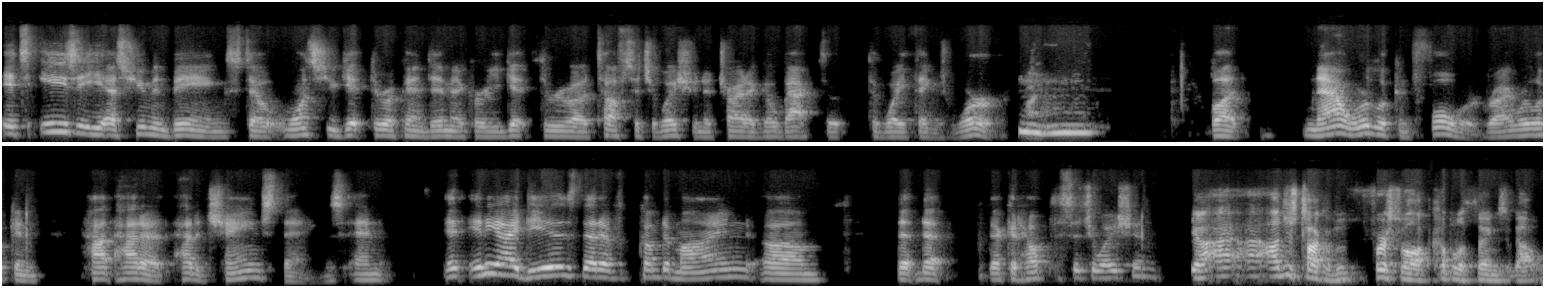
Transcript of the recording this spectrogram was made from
it's easy as human beings to once you get through a pandemic or you get through a tough situation to try to go back to, to the way things were. Mm-hmm. But now we're looking forward, right? We're looking how, how to how to change things. And any ideas that have come to mind um, that that that could help the situation? Yeah, I, will just talk about, first of all, a couple of things about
